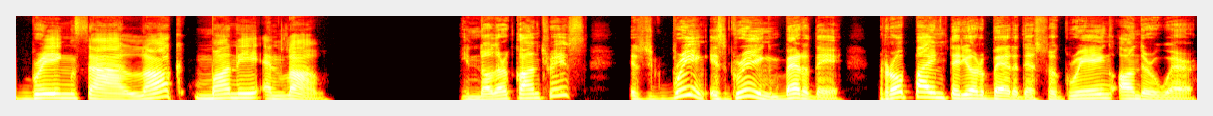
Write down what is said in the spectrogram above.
brings uh, luck, money, and love. In other countries, it's green, it's green, verde. Ropa interior verde, so green underwear.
